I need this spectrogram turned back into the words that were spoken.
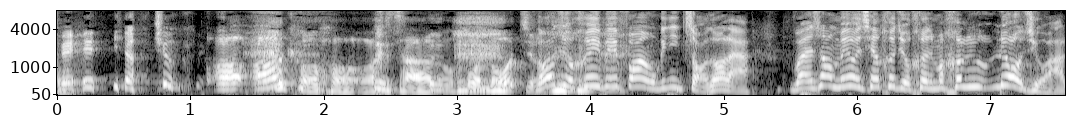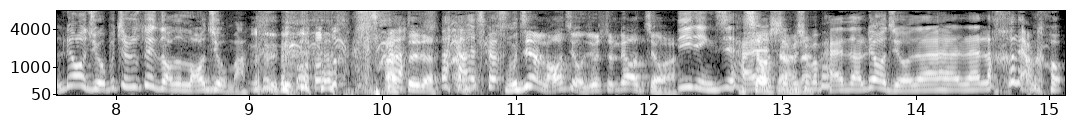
杯，洋酒喝哦，alcohol，我操，火老酒，老酒喝一杯方案我给你找到了，晚上没有钱喝酒，喝什么？喝料酒啊！料酒不就是最早的老酒吗？啊，对的，福建老酒就是料酒啊。低景记还是什么什么牌子？料酒来来来喝两口，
